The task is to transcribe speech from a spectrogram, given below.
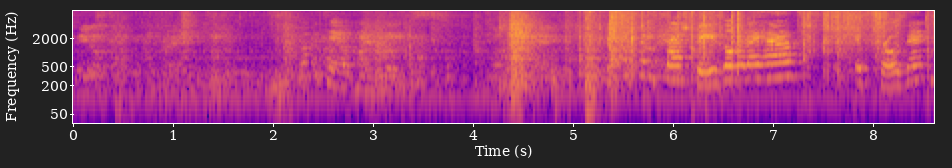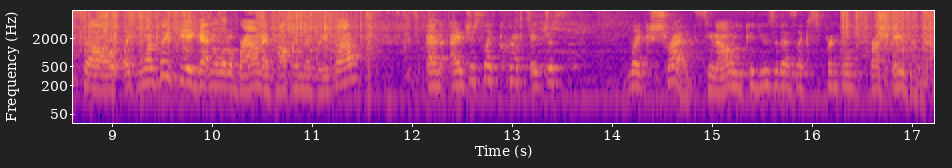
Potato pancakes, right? What potato pancakes? This is some fresh basil that I have. It's frozen, so like once I see it getting a little brown, I pop it in the freezer, and I just like it just like shreds. You know, you could use it as like sprinkled fresh basil now.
